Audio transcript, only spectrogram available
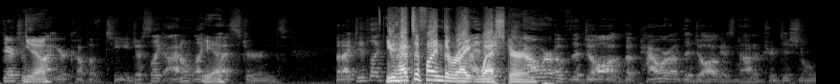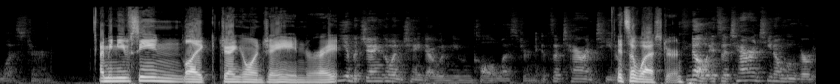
They're just You know. not your cup of tea. Just like I don't like Yeah. westerns, but I did like. You have to find the right I western. Like Power of the Dog, but Power of the Dog is not a traditional western. I mean, you've seen like Django Unchained, right? Yeah, but Django Unchained I wouldn't even call a western. It's a Tarantino. It's a western. no, it's a Tarantino movie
